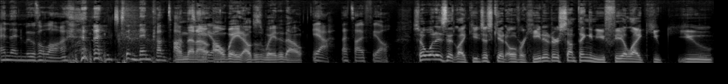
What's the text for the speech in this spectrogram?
and then move along, and then come talk and then to I'll, you. I'll wait. I'll just wait it out. yeah, that's how I feel. So what is it like? You just get overheated or something, and you feel like you you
